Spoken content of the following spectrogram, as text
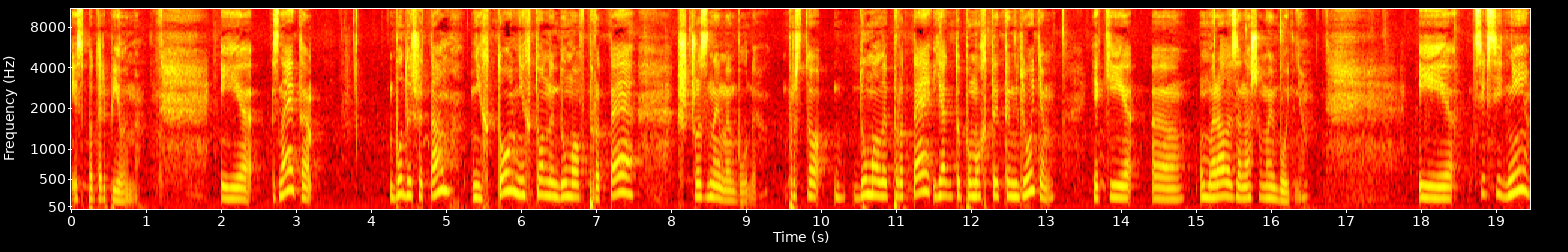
із потерпілими. І знаєте, будучи там, ніхто ніхто не думав про те, що з ними буде. Просто думали про те, як допомогти тим людям, які е, умирали за наше майбутнє. І ці всі дні,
